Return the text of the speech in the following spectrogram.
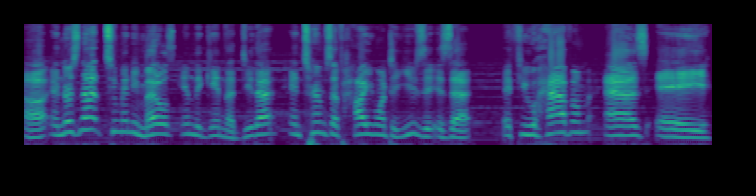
Uh, and there's not too many medals in the game that do that. In terms of how you want to use it is that if you have them as a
